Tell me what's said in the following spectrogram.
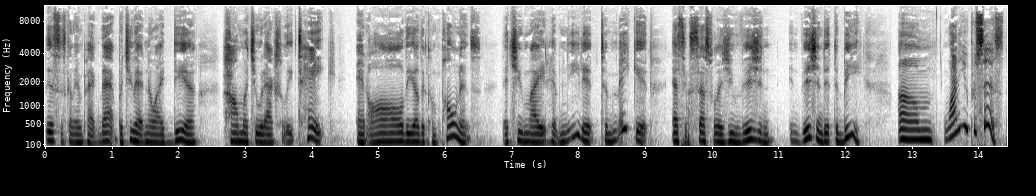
this is going to impact that, but you had no idea how much it would actually take and all the other components that you might have needed to make it as successful as you vision envisioned it to be. Um, why do you persist?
